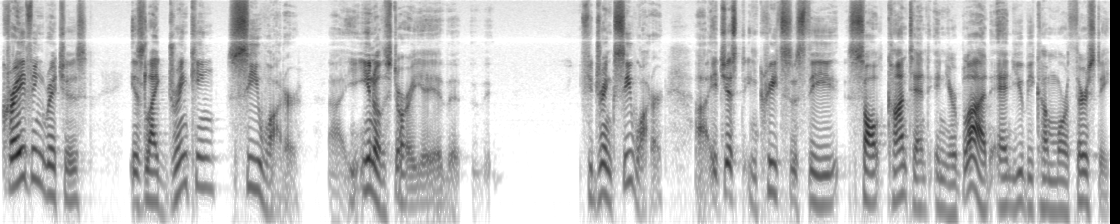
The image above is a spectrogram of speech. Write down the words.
craving riches is like drinking seawater. Uh, you know the story. If you drink seawater, uh, it just increases the salt content in your blood and you become more thirsty.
